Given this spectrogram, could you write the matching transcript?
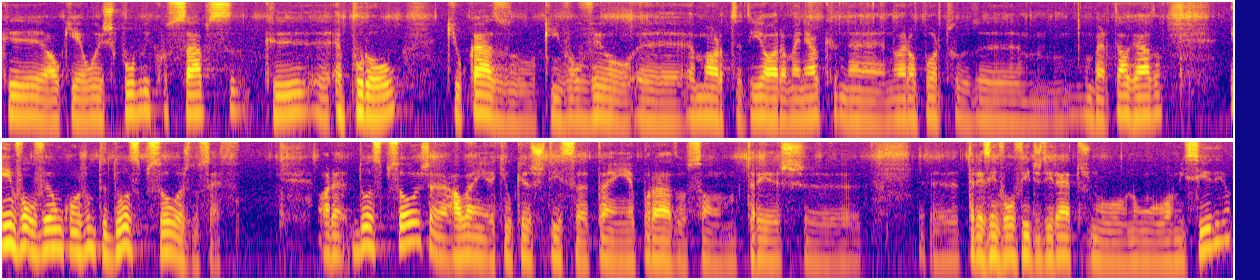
que, ao que é hoje público, sabe-se que uh, apurou que o caso que envolveu uh, a morte de Iora Maniac no aeroporto de hum, Humberto Delgado envolveu um conjunto de 12 pessoas do CEF. Ora, 12 pessoas, eh, além aquilo que a Justiça tem apurado, são três, uh, uh, três envolvidos diretos no, no homicídio,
